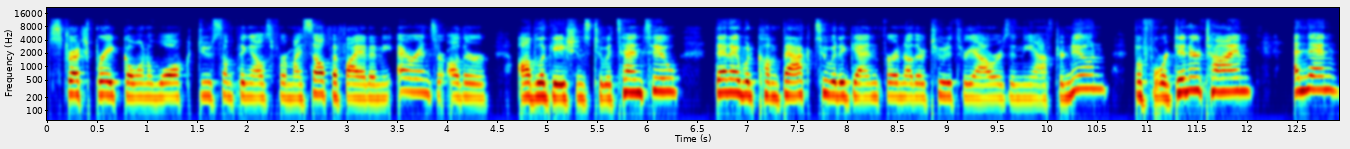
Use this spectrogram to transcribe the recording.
stretch break, go on a walk, do something else for myself if I had any errands or other obligations to attend to. Then I would come back to it again for another two to three hours in the afternoon before dinner time. And then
